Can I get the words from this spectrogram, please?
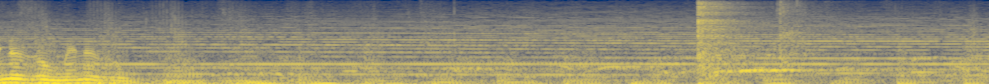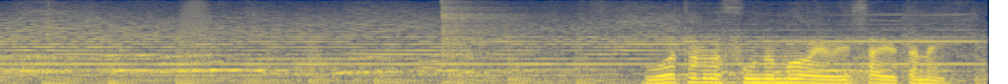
Menos um, menos um. O outro do fundo morreu e saiu também.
